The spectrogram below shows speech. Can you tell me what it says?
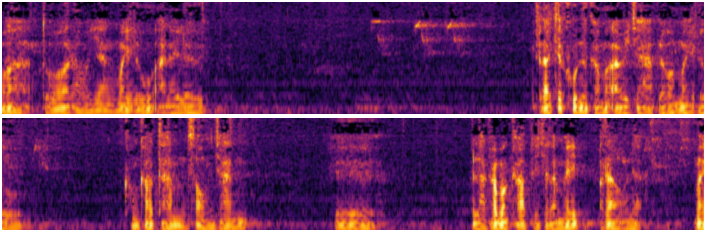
ว่าตัวเรายังไม่รู้อะไรเลย เราจะคุ้นกับคำว่าอาวิชชาแปลว่าไม่รู้ ของเขาทำสองชั้น คือเวลาเขาบังคับที่จะทำให้เราเนี่ยไม่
